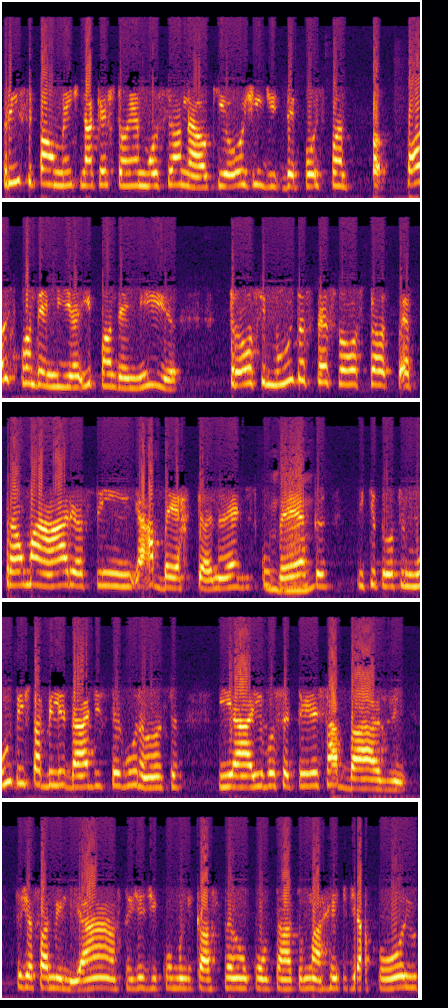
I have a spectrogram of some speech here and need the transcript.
principalmente na questão emocional, que hoje, depois, pós-pandemia e pandemia, trouxe muitas pessoas para é, uma área assim aberta, né, descoberta, uhum. e que trouxe muita instabilidade e segurança. E aí você ter essa base seja familiar, seja de comunicação, contato, uma rede de apoio,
